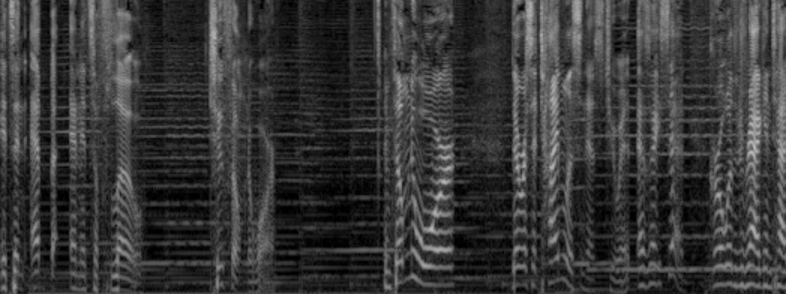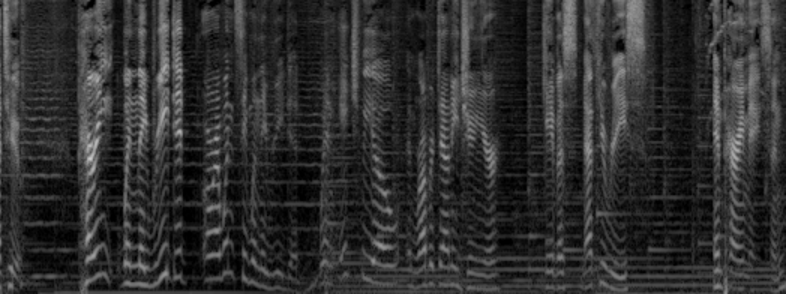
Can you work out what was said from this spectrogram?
It's an ebb and it's a flow to film noir. In film noir, there was a timelessness to it, as I said. Girl with a dragon tattoo. Perry, when they redid, or I wouldn't say when they redid, when HBO and Robert Downey Jr. gave us Matthew Rhys and Perry Mason,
